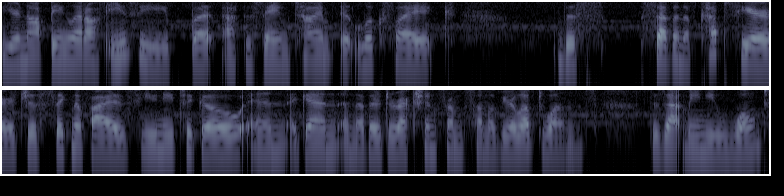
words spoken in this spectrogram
you're not being let off easy, but at the same time, it looks like this Seven of Cups here just signifies you need to go in again another direction from some of your loved ones. Does that mean you won't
